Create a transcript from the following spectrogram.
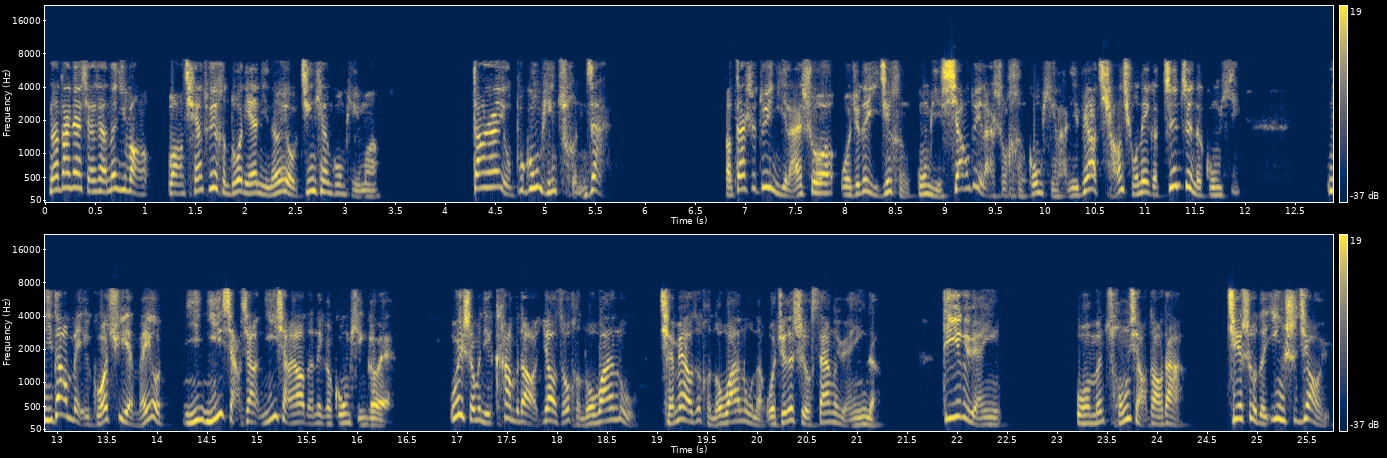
那大家想想，那你往往前推很多年，你能有今天公平吗？当然有不公平存在。啊，但是对你来说，我觉得已经很公平，相对来说很公平了。你不要强求那个真正的公平。你到美国去也没有你你想象你想要的那个公平。各位，为什么你看不到要走很多弯路，前面要走很多弯路呢？我觉得是有三个原因的。第一个原因，我们从小到大接受的应试教育，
